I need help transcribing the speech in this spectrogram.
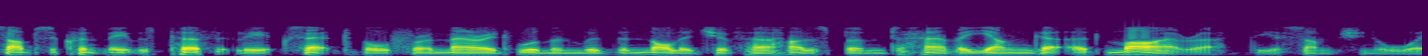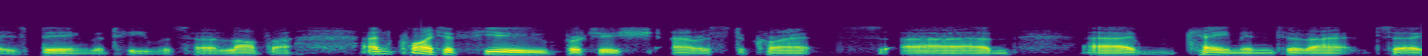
subsequently it was perfectly acceptable for a married woman with the knowledge of her husband to have a younger admirer, the assumption always being that he was her lover. And quite a few British aristocrats um, uh, came into that uh,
